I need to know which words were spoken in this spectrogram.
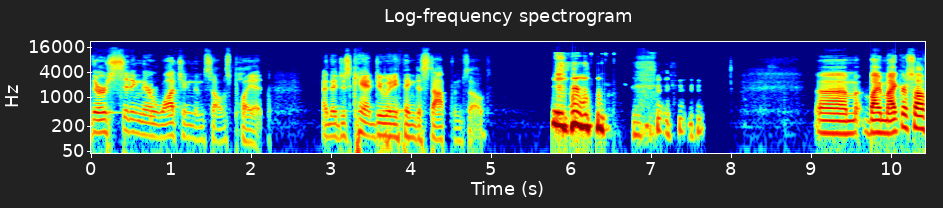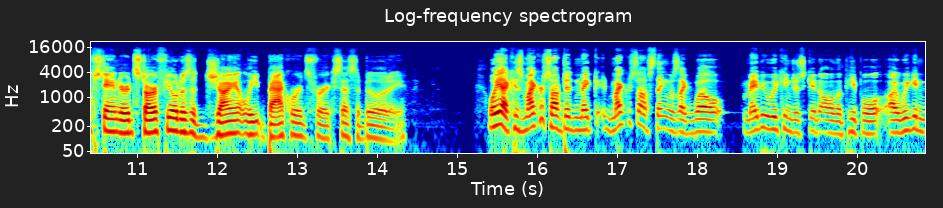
they're sitting there watching themselves play it. and they just can't do anything to stop themselves. Um, by Microsoft standards, Starfield is a giant leap backwards for accessibility. Well, yeah, because Microsoft didn't make Microsoft's thing was like, well, maybe we can just get all the people, uh, we can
